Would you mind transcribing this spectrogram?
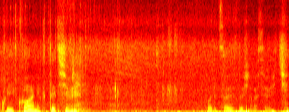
Cu icoane, cu tot ce vrei. Poliția îți duce la servicii.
